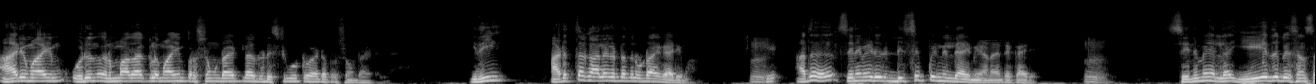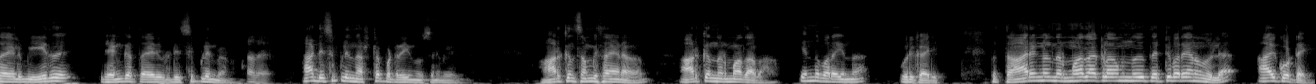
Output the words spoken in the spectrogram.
ആരുമായും ഒരു നിർമ്മാതാക്കളുമായും പ്രശ്നം ഉണ്ടായിട്ടില്ല. ഒരു ഡിസ്ട്രിബ്യൂട്ടറുമായിട്ട് പ്രശ്നം ഉണ്ടായിട്ടില്ല. ഇത് ഈ അടുത്ത കാലഘട്ടത്തിലുണ്ടായ കാര്യമാണ്. അത് സിനിമയുടെ ഒരു ഡിസിപ്ലിൻ ഇല്ലായ്മയാണ് അതിന്റെ കാര്യം. സിനിമയല്ല ഏത് ബിസിനസ് ആയാലും ഏത് രംഗത്തായാലും ഒരു ഡിസിപ്ലിൻ വേണം. ആ ഡിസിപ്ലിൻ നഷ്ടപ്പെട്ടിരിക്കുന്നു സിനിമയിൽ. നിന്ന് ആർക്കും സംവിധായകനാകാം ആർക്കും നിർമ്മാതാവാകാം എന്ന് പറയുന്ന ഒരു കാര്യം. ഇപ്പം താരങ്ങൾ നിർമ്മാതാക്കളാവുന്നത് തെറ്റ് പറയാനൊന്നുമില്ല. ആയിക്കോട്ടെ.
